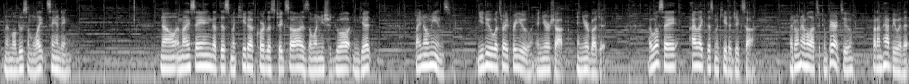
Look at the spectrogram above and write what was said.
And then we'll do some light sanding. Now, am I saying that this Makita cordless jigsaw is the one you should go out and get? By no means. You do what's right for you, in your shop, in your budget. I will say, I like this Makita jigsaw. I don't have a lot to compare it to, but I'm happy with it.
